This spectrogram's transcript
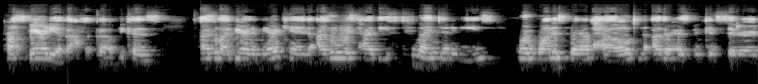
prosperity of Africa, because as a Liberian American, I've always had these two identities where one has been upheld and the other has been considered,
